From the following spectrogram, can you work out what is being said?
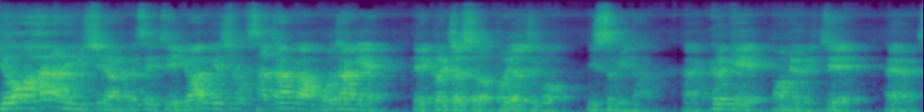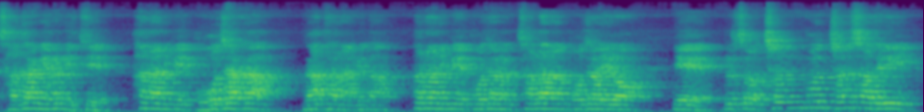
여호와 하나님이시라는 것을 이제 요한계시록 4장과 5장에 걸쳐서 보여주고 있습니다. 아, 거기에 보면 이제 4장에는 이제 하나님의 보좌가 나타납니다. 하나님의 보좌는 찬란한 보좌요. 예, 그래서 천군 천사들이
